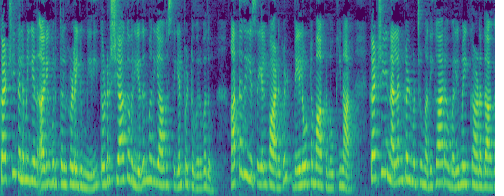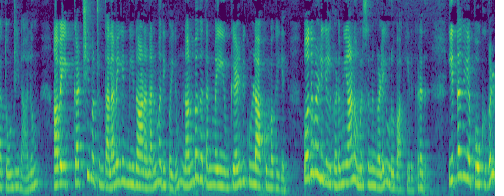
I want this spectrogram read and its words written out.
கட்சி தலைமையின் அறிவுறுத்தல்களையும் மீறி தொடர்ச்சியாக அவர் எதிர்மறையாக செயல்பட்டு வருவதும் அத்தகைய செயல்பாடுகள் மேலோட்டமாக நோக்கினால் கட்சியின் நலன்கள் மற்றும் அதிகார வலிமைக்கானதாக தோன்றினாலும் அவை கட்சி மற்றும் தலைமையின் மீதான நன்மதிப்பையும் நம்பகத்தன்மையையும் கேள்விக்குள்ளாக்கும் வகையில் பொதுவெளியில் கடுமையான விமர்சனங்களை உருவாக்கியிருக்கிறது. இத்தகைய போக்குகள்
